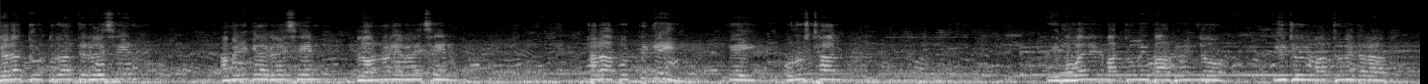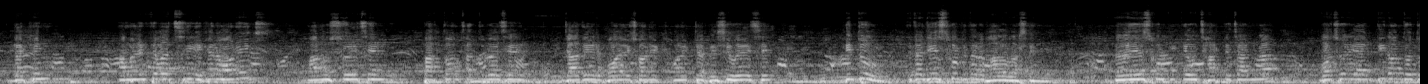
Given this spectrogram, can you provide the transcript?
যারা দূর দূরান্তে রয়েছেন আমেরিকায় রয়েছেন, লন্ডনে রয়েছেন। তারা প্রত্যেকেই এই অনুষ্ঠান এই মোবাইলের মাধ্যমে বা বিভিন্ন ইউটিউবের মাধ্যমে তারা দেখেন। আমরা দেখতে পাচ্ছি এখানে অনেক মানুষ রয়েছেন, প্রাক্তন ছাত্র রয়েছেন, যাদের বয়স অনেক, অনেকটা বেশি হয়েছে। কিন্তু এটা যে স্কুলকে তারা ভালোবাসেন, তারা যে স্কুলকে কেউ ছাড়তে চান না। বছরে একদিন অন্তত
